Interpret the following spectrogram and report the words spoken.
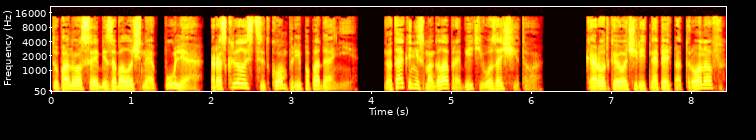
Тупоносая безоболочная пуля раскрылась цветком при попадании, но так и не смогла пробить его защиту. Короткая очередь на пять патронов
